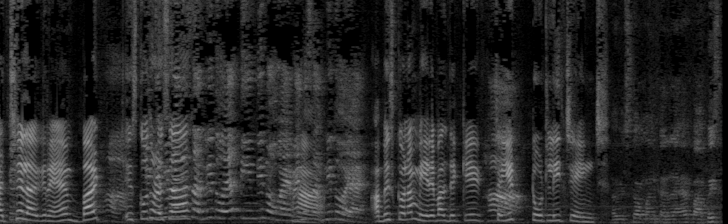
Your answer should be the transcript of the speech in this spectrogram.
अच्छे लग रहे हैं बट हाँ। इसको थोड़ा सा तीन दिन हो गए हाँ। है। अब इसको ना मेरे बाल देख के हाँ। चाहिए टोटली चेंज अब इसका मन कर रहा है वापस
